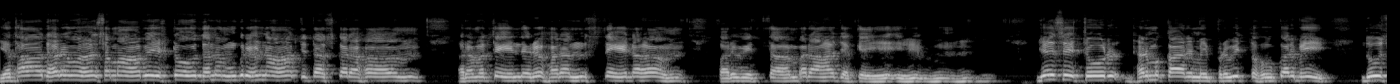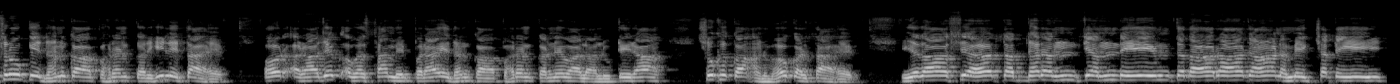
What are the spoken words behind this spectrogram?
यथा धर्म समाविष्टो धनम गृहणाति तस्कर, रमते निर्हरन परवित्त के जैसे चोर धर्म कार्य में प्रवृत्त होकर भी दूसरों के धन का अपहरण कर ही लेता है। और अराजक अवस्था में पराय धन का अपहरण करने वाला लुटेरा सुख का अनुभव करता है। यदा तद्धरन्त्यंदे तदा राजानमीक्षति,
